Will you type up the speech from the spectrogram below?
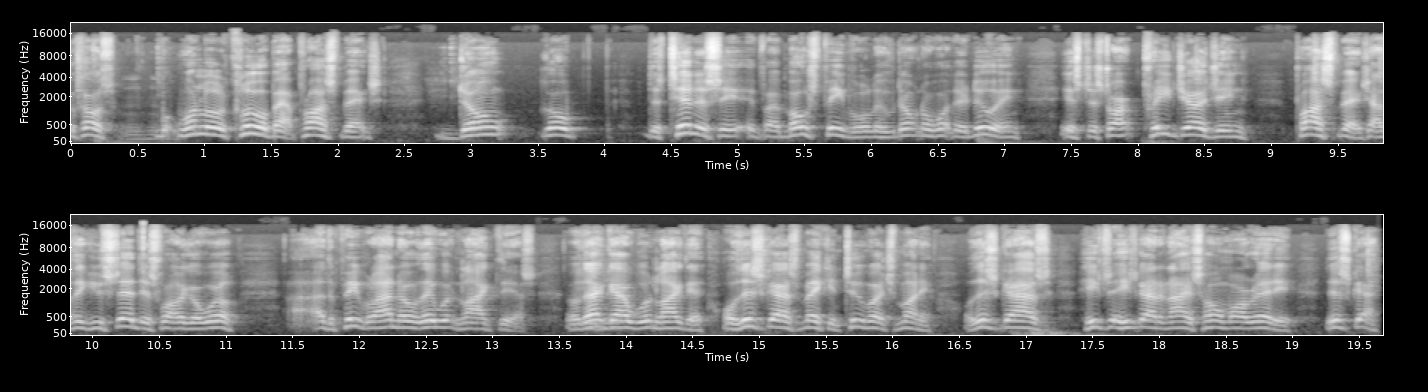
because mm-hmm. one little clue about prospects: don't go. The tendency for most people who don't know what they're doing is to start prejudging prospects. I think you said this a while ago. Well, uh, the people I know they wouldn't like this. Or that mm-hmm. guy wouldn't like that. Or this guy's making too much money. Or this guy's he's he's got a nice home already. This guy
